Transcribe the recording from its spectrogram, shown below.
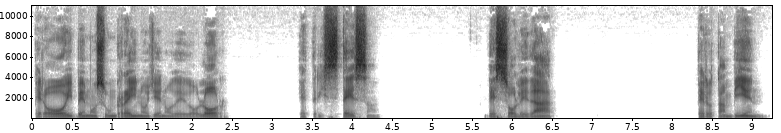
Pero hoy vemos un reino lleno de dolor, de tristeza, de soledad. Pero también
